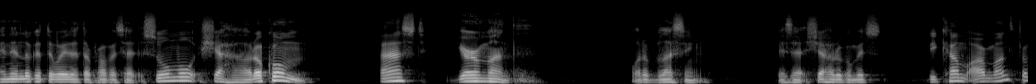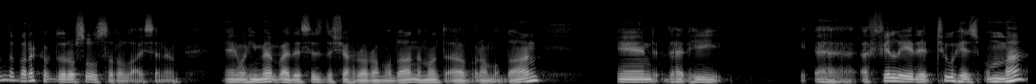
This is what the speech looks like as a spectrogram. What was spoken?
And then look at the way that the Prophet said, Sumu shaharakum. Fast your month. What a blessing is that shaharakum. It's become our month from the barakah of the Rasul. And what he meant by this is the Shahr Ramadan, the month of Ramadan, and that he uh, affiliated to his ummah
